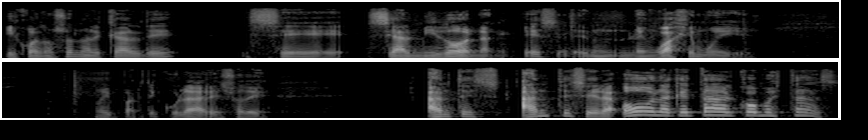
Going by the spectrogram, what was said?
y cuando son alcalde se, se almidonan, es un lenguaje muy, muy particular, eso de... Antes, antes era, hola, ¿qué tal? ¿Cómo estás?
